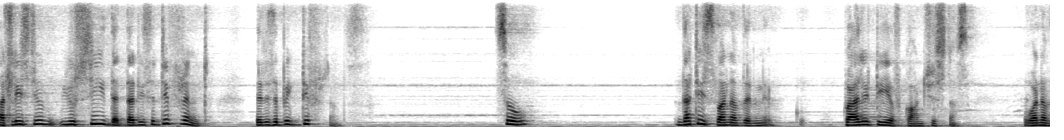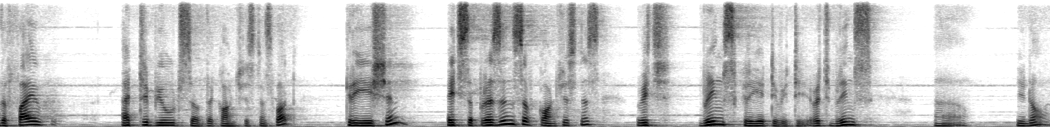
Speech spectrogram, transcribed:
At least you, you see that that is a different. There is a big difference. So, that is one of the quality of consciousness. One of the five attributes of the consciousness. What? Creation. It's the presence of consciousness which brings creativity, which brings, uh, you know,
